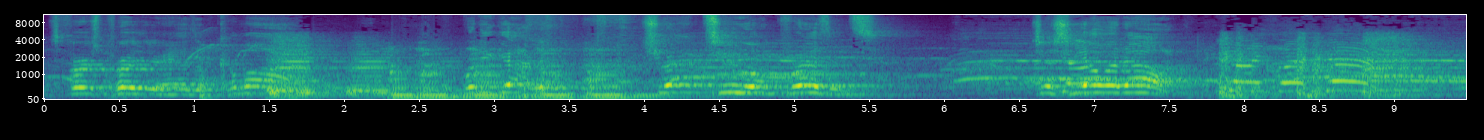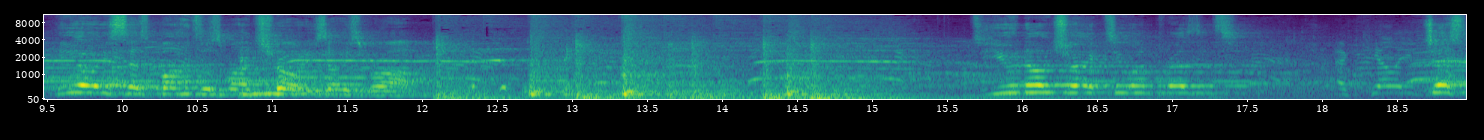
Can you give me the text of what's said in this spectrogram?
It's first put your hands up. Come on. What do you got? Track two on Presence. Just yell it out. He always says Bonzo's Montreux. He's always wrong. Do you know track two on Presence? Achilles. Just,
